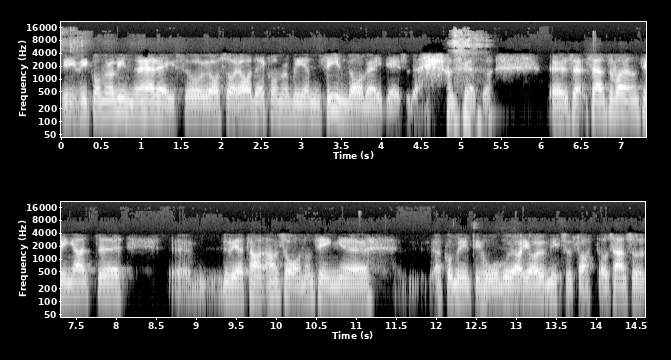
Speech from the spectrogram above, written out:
vi, vi kommer att vinna det här racet och jag sa ja det kommer att bli en fin dag AJ. Så där, eh, sen, sen så var det någonting att eh, Eh, du vet han, han sa någonting eh, jag kommer inte ihåg och jag, jag missuppfattade och sen så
